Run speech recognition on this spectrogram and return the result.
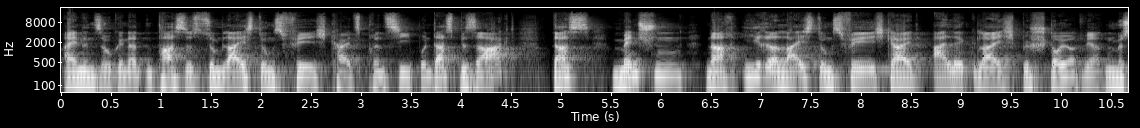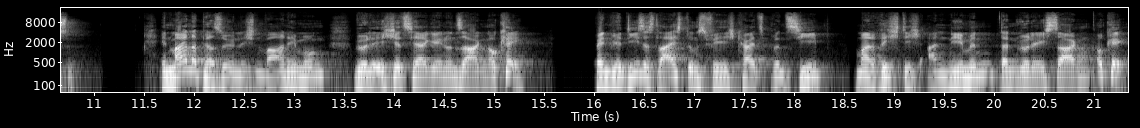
einen sogenannten Passus zum Leistungsfähigkeitsprinzip. Und das besagt, dass Menschen nach ihrer Leistungsfähigkeit alle gleich besteuert werden müssen. In meiner persönlichen Wahrnehmung würde ich jetzt hergehen und sagen, okay, wenn wir dieses Leistungsfähigkeitsprinzip mal richtig annehmen, dann würde ich sagen, okay,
